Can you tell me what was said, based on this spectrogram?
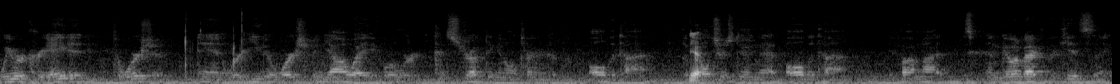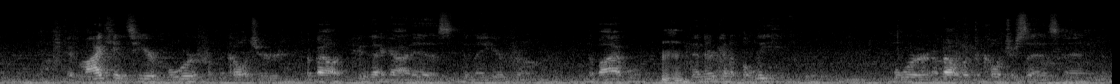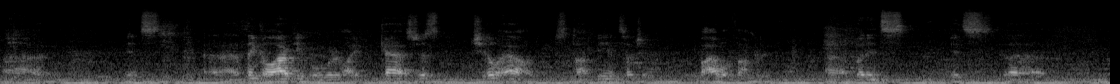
we were created to worship. and we're either worshiping Yahweh or we're constructing an alternative all the time. The Yep. culture's doing that all the time. If I'm not, and going back to the kids thing, if my kids hear more from the culture about who that God is than they hear from the Bible, Mhm. then they're going to believe more about what the culture says. And uh, it's, I think a lot of people were like, guys, just chill out. Stop being such a Bible thumper. Uh, but it's, it's uh,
